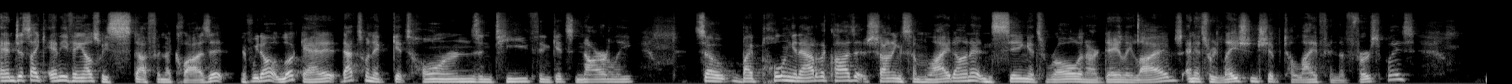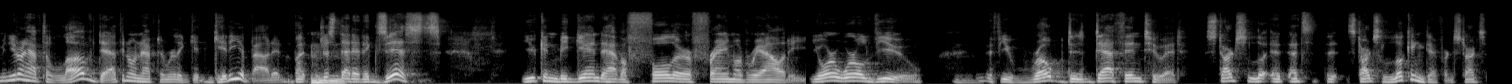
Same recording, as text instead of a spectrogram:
And just like anything else we stuff in the closet, if we don't look at it, that's when it gets horns and teeth and gets gnarly. So by pulling it out of the closet, shining some light on it and seeing its role in our daily lives and its relationship to life in the first place. I mean, you don't have to love death. You don't have to really get giddy about it, but mm-hmm. just that it exists, you can begin to have a fuller frame of reality. Your worldview, mm-hmm. if you rope death into it, starts look that's it starts looking different, starts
